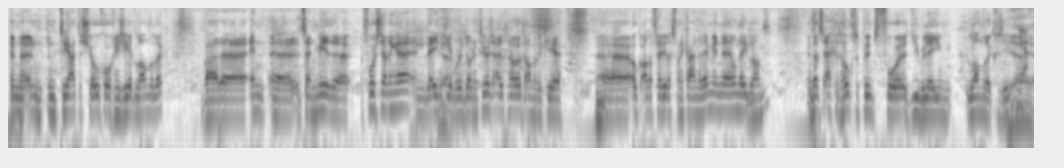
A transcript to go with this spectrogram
een, een, een theatershow georganiseerd landelijk. Waar, en het zijn meerdere voorstellingen. En de ene Ja. keer worden donateurs uitgenodigd, de andere keer ook alle vrijwilligers van de KNRM in heel Nederland. En dat is eigenlijk het hoogtepunt voor het jubileum landelijk gezien. Ja, ja, ja. Ja,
